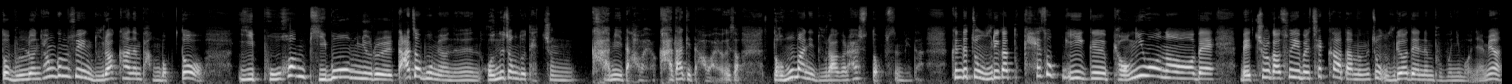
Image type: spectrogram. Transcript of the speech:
또 물론 현금 수익 누락하는 방법도 이 보험 비보험률을 따져보면은 어느 정도 대충 감이 나와요. 가닥이 나와요. 그래서 너무 많이 누락을 할 수도 없습니다. 근데 좀 우리가 또 계속 이 그 병의원업의 매출과 수입을 체크하다 보면 좀 우려되는 부분이 뭐냐면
